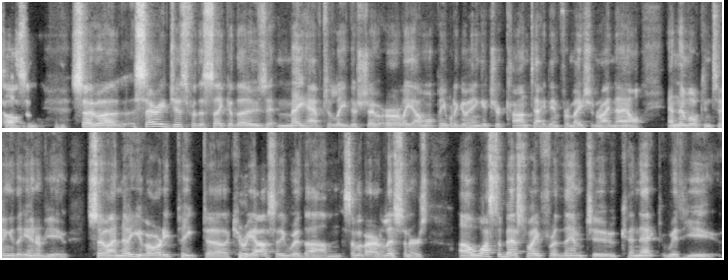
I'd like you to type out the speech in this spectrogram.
awesome. Mm-hmm. So, uh, Sari, just for the sake of those that may have to leave the show early, I want people to go ahead and get your contact information right now, and then we'll continue the interview. So, I know you've already piqued uh, mm-hmm. curiosity with um, some of our listeners. Uh, what's the best way for them to connect with you?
